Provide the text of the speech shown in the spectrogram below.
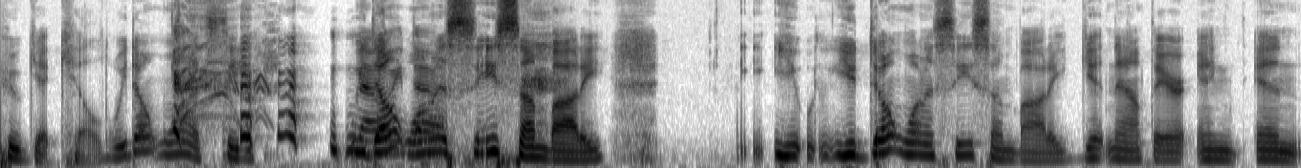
who get killed. We don't want to see. we No, don't we want to don't. see somebody. You you don't want to see somebody getting out there and and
